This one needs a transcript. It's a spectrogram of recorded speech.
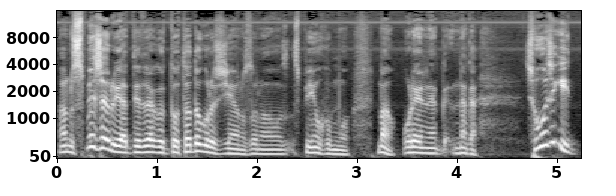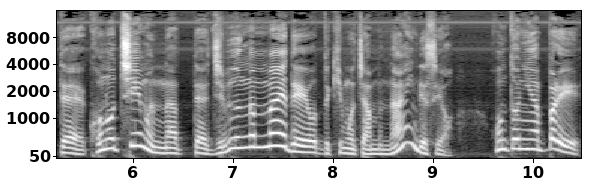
あのスペシャルやっていただくと田所深夜のそのスピンオフもまあ俺なんかなんか正直言ってこのチームになって自分が前出ようって気持ちあんまないんですよ。本当にやっぱり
